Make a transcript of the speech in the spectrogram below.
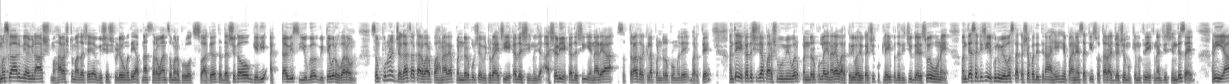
नमस्कार मी अविनाश महाराष्ट्र माझाच्या या विशेष व्हिडिओमध्ये आपणा सर्वांचं मनपूर्वक स्वागत. दर्शकाओ गेली अठ्ठावीस युग विटेवर उभा राहून संपूर्ण जगाचा कारभार पाहणाऱ्या पंढरपूरच्या विठुरायाची एकादशी म्हणजे आषाढी एकादशी येणाऱ्या सतरा तारखेला पंढरपूरमध्ये भरते. आणि त्या एकादशीच्या पार्श्वभूमीवर पंढरपूरला येणाऱ्या वारकरी भाविकाची कुठल्याही पद्धतीची गैरसोय होऊ नये. आणि त्यासाठीची एकूण व्यवस्था कशा पद्धतीने आहे हे पाहण्यासाठी स्वतः राज्याचे मुख्यमंत्री एकनाथजी शिंदे साहेब आणि या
